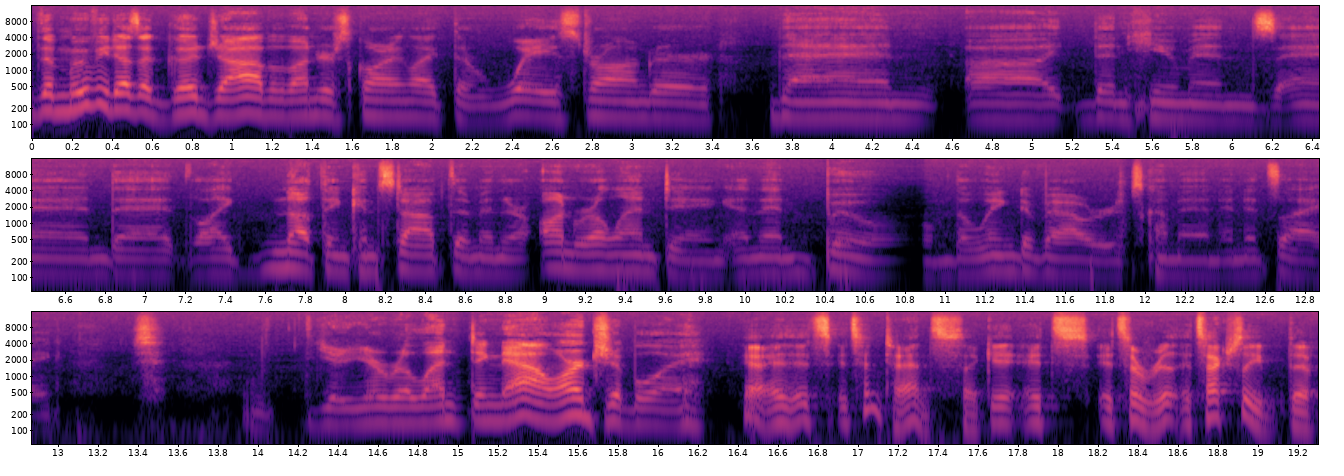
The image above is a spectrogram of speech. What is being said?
The movie does a good job of underscoring like they're way stronger than uh than humans, and that like nothing can stop them, and they're unrelenting. And then boom, the wing devourers come in, and it's like. You're, you're relenting now, aren't you, boy? Yeah, it's it's intense. Like it, it's it's a real. It's actually the.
